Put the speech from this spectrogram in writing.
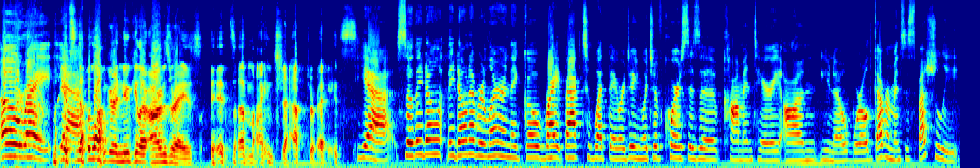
Oh, right. Yeah. It's no longer a nuclear arms race. It's a mine shaft race. Yeah, so they don't they don't ever learn. They go right back to what they were doing, which of course is a commentary on, you know, world governments, especially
